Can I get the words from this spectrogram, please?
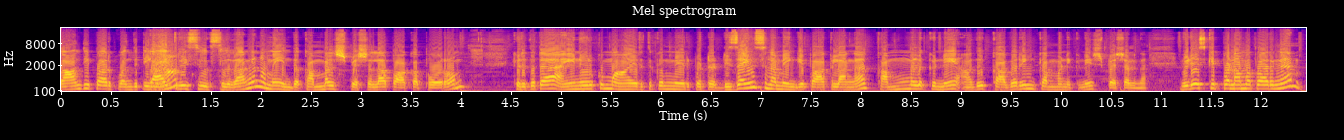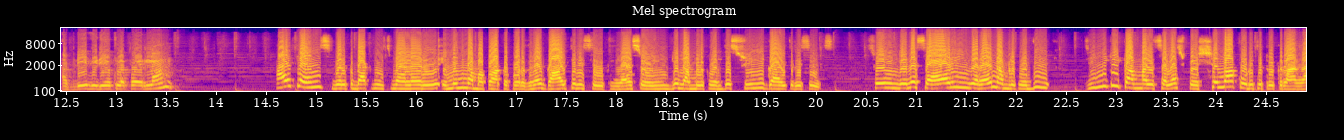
காந்தி பார்க் வந்துட்டு காயத்ரி சில்க்ஸில் தாங்க நம்ம இந்த கம்மல் ஸ்பெஷலாக பார்க்க போகிறோம் கிட்டத்தட்ட ஐநூறுக்கும் ஆயிரத்துக்கும் மேற்பட்ட டிசைன்ஸ் நம்ம இங்கே பார்க்கலாங்க. கம்மலுக்குன்னே அது கவரிங் கம்மனுக்குன்னே ஸ்பெஷலுங்க வீடியோ ஸ்கிப் பண்ணாமல் பாருங்க. அப்படியே வீடியோக்குள்ளே போயிடலாம். Hi friends welcome back miss மேலர் இன்னும் நம்ம பார்க்க போறதுங்க காயத்ரி சில்க்குங்க ஸோ இங்கே நம்மளுக்கு வந்து ஸ்ரீ காயத்ரி சில்க்ஸ் ஸோ இங்கே வந்து சாரீ வர நம்மளுக்கு வந்து ஜிமிக்கி கம்மல்ஸ் எல்லாம் ஸ்பெஷலாக கொடுத்துட்டு இருக்காங்க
